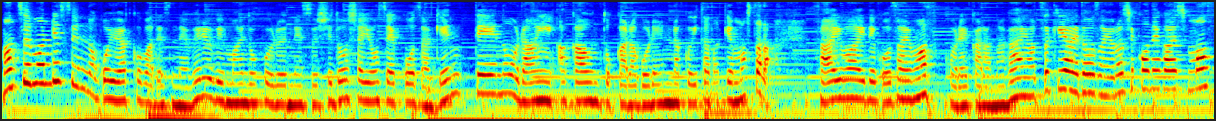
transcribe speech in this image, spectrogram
マンツーマンレッスンのご予約はですねウェルビーマインドフルネス指導者養成講座限定の LINE アカウントからご連絡いただけましたら幸いでございます。これから長いお付き合いどうぞよろしくお願いします。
